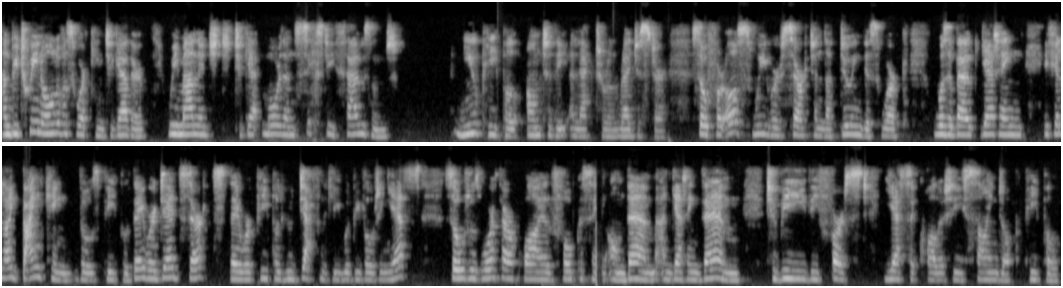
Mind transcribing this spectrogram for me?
And between all of us working together, we managed to get more than 60,000 new people onto the electoral register. So for us, we were certain that doing this work was about getting, if you like, banking those people. They were dead certs. They were people who definitely would be voting yes. So it was worth our while focusing on them and getting them to be the first yes equality signed up people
